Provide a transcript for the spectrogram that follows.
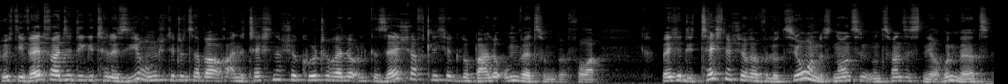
Durch die weltweite Digitalisierung steht uns aber auch eine technische, kulturelle und gesellschaftliche globale Umwälzung bevor, welche die technische Revolution des 19. und 20. Jahrhunderts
